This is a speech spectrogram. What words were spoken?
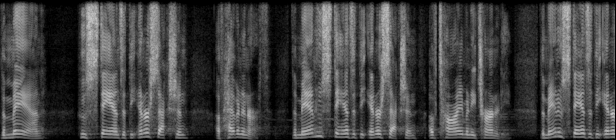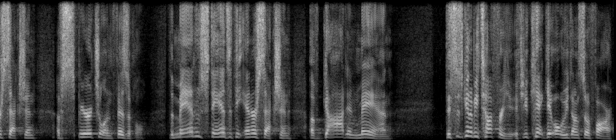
the man who stands at the intersection of heaven and earth, the man who stands at the intersection of time and eternity, the man who stands at the intersection of spiritual and physical, the man who stands at the intersection of God and man. This is going to be tough for you if you can't get what we've done so far.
